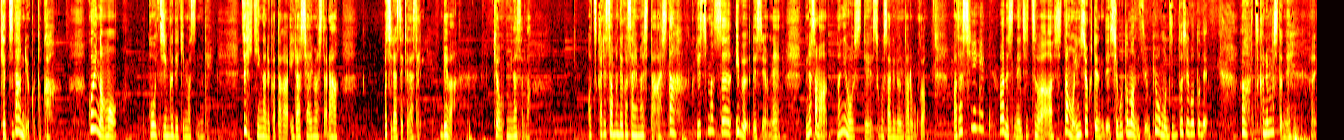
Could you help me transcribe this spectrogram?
決断力とかこういうのもコーチングできますのでぜひ気になる方がいらっしゃいましたらお知らせください。では今日皆様お疲れ様でございました。明日クリスマスイブですよね。皆様何をして過ごされるんだろうか。私はですね実は明日も飲食店で仕事なんですよ。今日もずっと仕事で。あ疲れましたね、はい、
